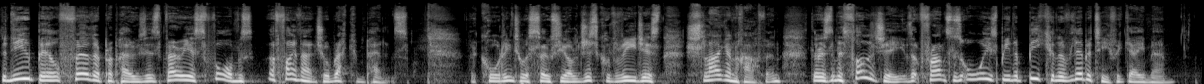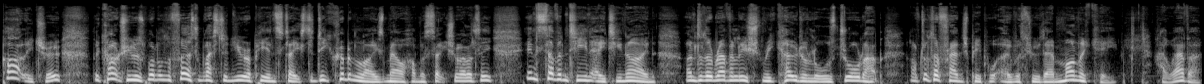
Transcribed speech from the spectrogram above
The new bill further proposes various forms of financial recompense. According to a sociologist called Regis Schlagdenhauffen, there is a mythology that France has always been a beacon of liberty for gay men. Partly true, the country was one of the first Western European states to decriminalise male homosexuality in 1789 under the revolutionary code of laws drawn up after the French people overthrew their monarchy. However,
